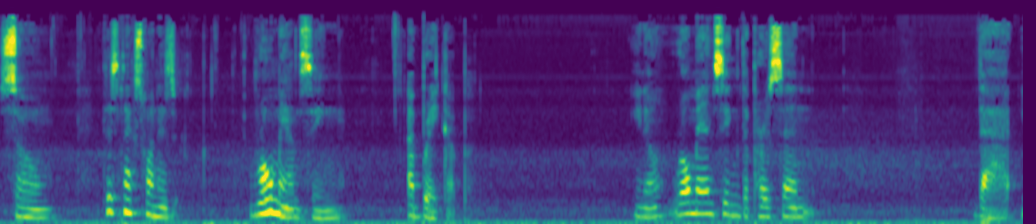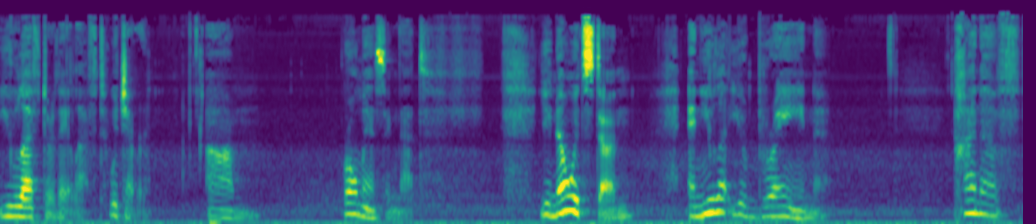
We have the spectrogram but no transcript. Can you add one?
So, this next one is romancing a breakup. You know, romancing the person that you left or they left, whichever. Um, romancing that. You know it's done, and you let your brain kind of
